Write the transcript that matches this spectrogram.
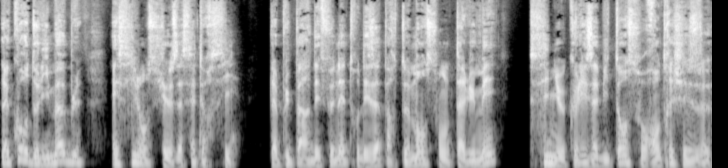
La cour de l'immeuble est silencieuse à cette heure-ci. La plupart des fenêtres des appartements sont allumées, signe que les habitants sont rentrés chez eux.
